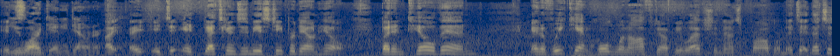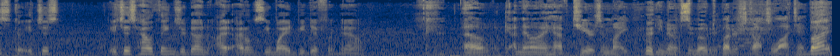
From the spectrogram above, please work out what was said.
It's, You are Danny Downer. I, I, it, it, that's going to be a steeper downhill. But until then, and if we can't hold one off throughout the election, that's a problem. It's that's just it's just it's just how things are done. I, I don't see why it'd be different now. Oh, now I have tears in my, you know, smoked butterscotch latte. But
